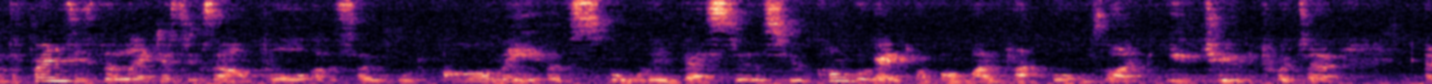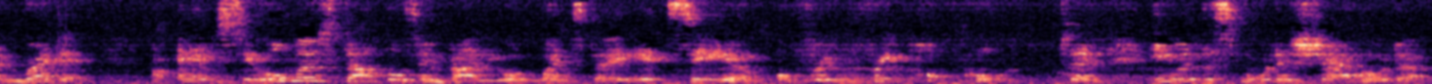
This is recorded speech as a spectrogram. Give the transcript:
Now, the Frenzy is the latest example of a so-called army of small investors who congregate on online platforms like YouTube, Twitter, and Reddit. Now, AMC almost doubles in value on Wednesday, its CEO offering free popcorn to even the smallest shareholder.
